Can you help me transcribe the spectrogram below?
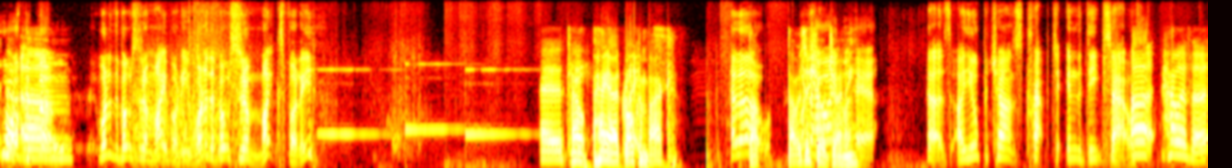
Two of. Um, One of the boats is on my body, one of the boats is on Mike's body. okay. Oh, hey Ed, welcome back. Hello. That was Wonder a short how I got journey. Does are you perchance trapped in the deep south? Uh, however,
